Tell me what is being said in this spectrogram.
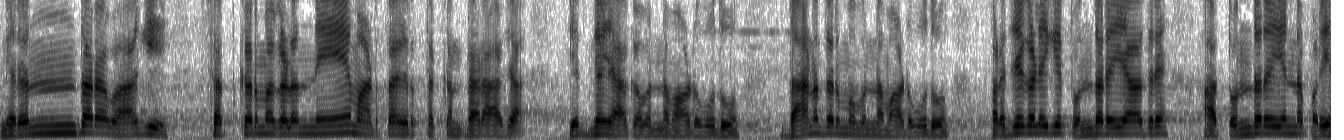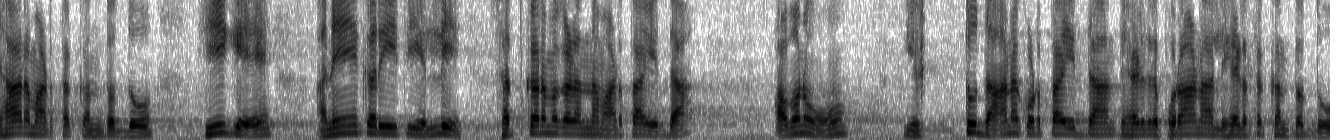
ನಿರಂತರವಾಗಿ ಸತ್ಕರ್ಮಗಳನ್ನೇ ಮಾಡ್ತಾ ಇರತಕ್ಕಂಥ ರಾಜ. ಯಜ್ಞಯಾಗವನ್ನು ಮಾಡುವುದು ದಾನ ಧರ್ಮವನ್ನು ಮಾಡುವುದು, ಪ್ರಜೆಗಳಿಗೆ ತೊಂದರೆಯಾದರೆ ಆ ತೊಂದರೆಯನ್ನು ಪರಿಹಾರ ಮಾಡ್ತಕ್ಕಂಥದ್ದು. ಹೀಗೆ ಅನೇಕ ರೀತಿಯಲ್ಲಿ ಸತ್ಕರ್ಮಗಳನ್ನು ಮಾಡ್ತಾ ಇದ್ದ. ಅವನು ಎಷ್ಟು ದಾನ ಕೊಡ್ತಾ ಇದ್ದ ಅಂತ ಹೇಳಿದ್ರೆ ಪುರಾಣ ಅಲ್ಲಿ ಹೇಳ್ತಕ್ಕಂಥದ್ದು,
